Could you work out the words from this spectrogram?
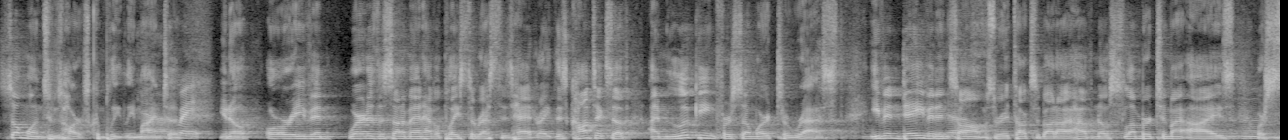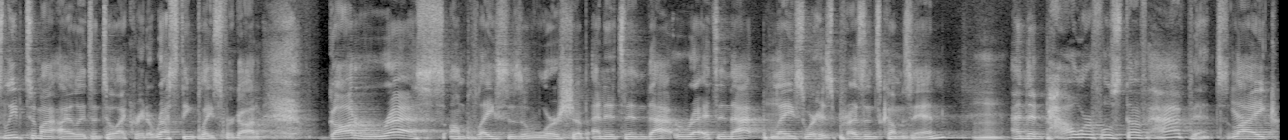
someone whose heart's completely mine." To Right. you know, or, or even where does the Son of Man have a place to rest his head? Right, this context of I'm looking for somewhere to rest. Even David in Yes. Psalms, where it talks about I have no slumber to my eyes mm-hmm. or sleep to my eyelids until I create a resting place for God. Mm-hmm. God rests on places of worship, and it's in that re- it's in that place where His presence comes in, and then powerful stuff happens, like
